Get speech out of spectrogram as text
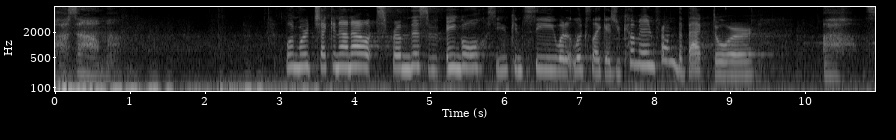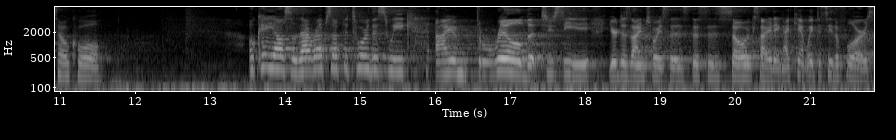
Awesome. One more checking that out from this angle so you can see what it looks like as you come in from the back door. Oh, so cool. Okay, y'all, so that wraps up the tour this week. I am thrilled to see your design choices. This is so exciting. I can't wait to see the floors.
